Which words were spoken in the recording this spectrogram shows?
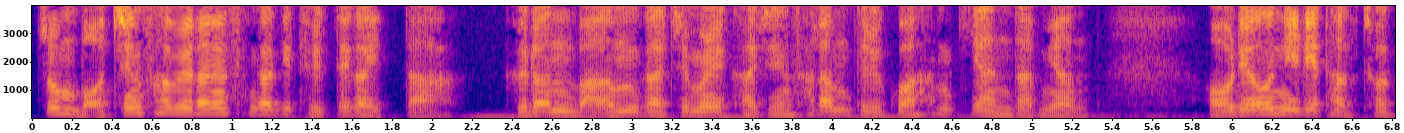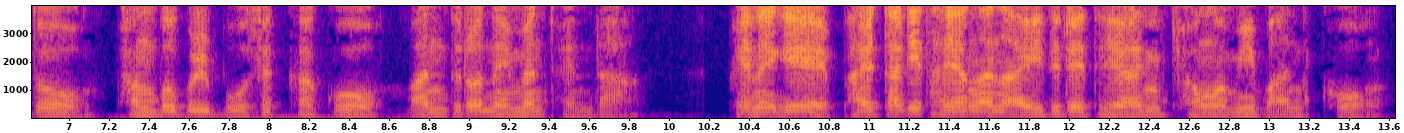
좀 멋진 사회라는 생각이 들 때가 있다. 그런 마음가짐을 가진 사람들과 함께 한다면 어려운 일이 닥쳐도 방법을 모색하고 만들어내면 된다. 벤에게 발달이 다양한 아이들에 대한 경험이 많고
